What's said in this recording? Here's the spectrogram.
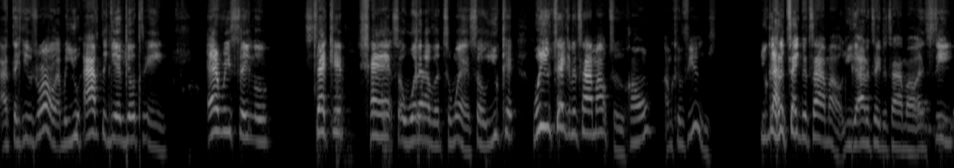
I think he was wrong. I mean, you have to give your team every single second chance or whatever to win. So you can where you taking the time out to? Home? I'm confused. You got to take the time out. You got to take the time out and see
